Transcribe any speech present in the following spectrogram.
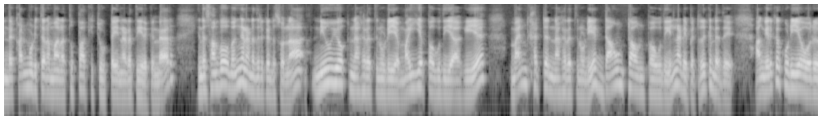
இந்த கண்மூடித்தனமான துப்பாக்கிச் சூட்டை நடத்தியிருக்கின்றார். இந்த சம்பவம் எங்கே நடந்திருக்குன்னு சொன்னால் நியூயார்க் நகரத்தினுடைய மைய பகுதியாகிய மன்ஹட்டன் நகரத்தினுடைய டவுன் டவுன் பகுதியில் நடைபெற்றிருக்கின்றது. அங்கே இருக்கக்கூடிய ஒரு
